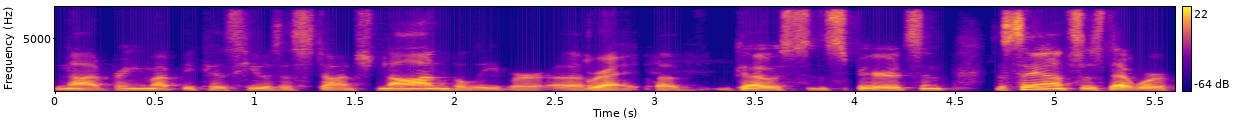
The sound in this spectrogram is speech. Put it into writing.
not bring him up because he was a staunch non-believer of, right. of ghosts and spirits and the seances that were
